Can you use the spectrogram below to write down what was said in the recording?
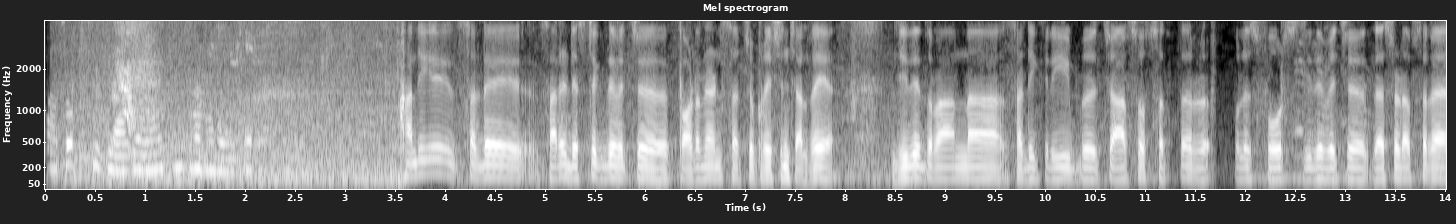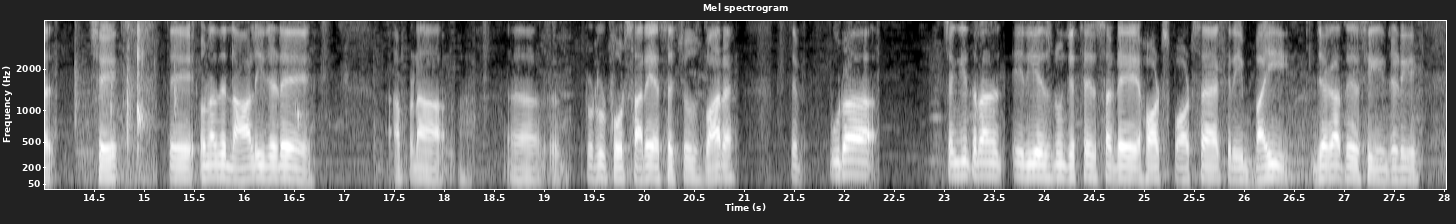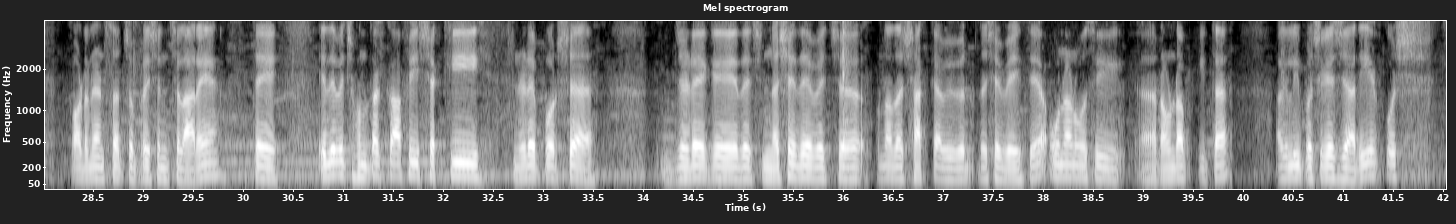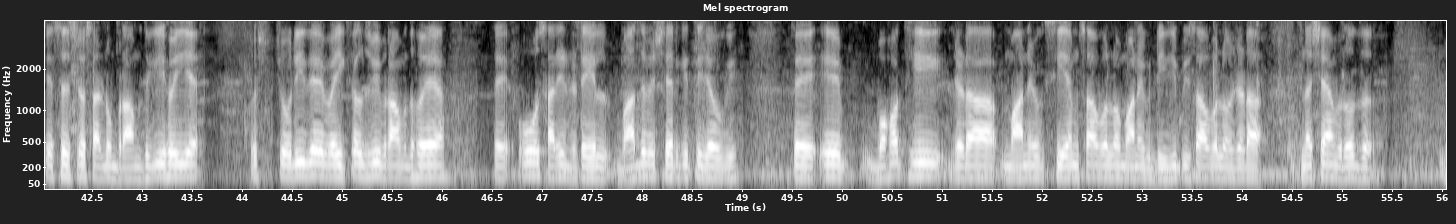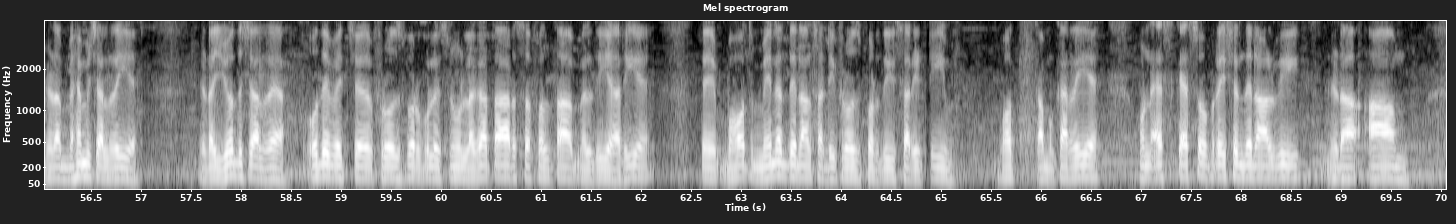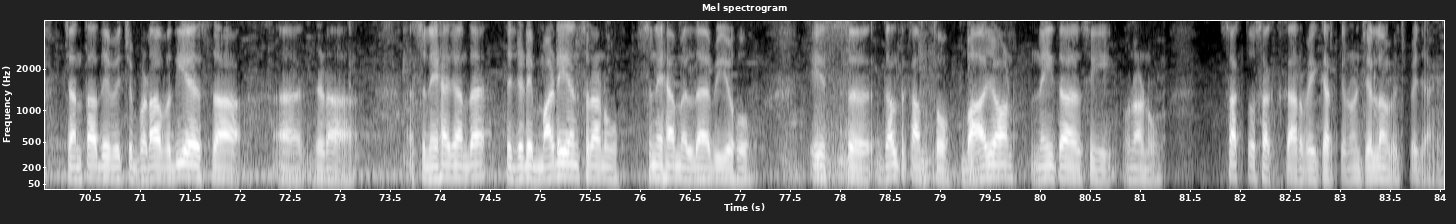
ਪਾਸੋਂ ਪਿੱਛੇ ਚਲਾਇਆ ਜਾ ਰਿਹਾ ਕੀ ਪ੍ਰੋਬਲਮ ਹੈ ਹਾਂਜੀ, ਇਹ ਸਾਡੇ ਸਾਰੇ ਡਿਸਟ੍ਰਿਕਟ ਦੇ ਵਿੱਚ ਕੋਆਰਡੀਨੇਟ ਸਰਚ ਆਪਰੇਸ਼ਨ ਚੱਲ ਰਹੇ ਆ। ਜਿਹਦੇ ਦੌਰਾਨ ਸਾਡੀ ਕਰੀਬ 470 ਪੁਲਿਸ ਫੋਰਸ ਜਿਹਦੇ ਵਿੱਚ ਗੈਸਟਡ ਅਫਸਰ ਹੈ 6 ਤੇ ਉਹਨਾਂ ਦੇ ਨਾਲ ਹੀ ਜਿਹੜੇ ਆਪਣਾ ਟੋਟਲ ਫੋਰਸ ਸਾਰੇ ਐਸਐਚਓਸ ਬਾਹਰ ਹੈ। ਤੇ ਪੂਰਾ ਚੰਗੀ ਤਰ੍ਹਾਂ ਏਰੀਆਜ਼ ਨੂੰ ਜਿੱਥੇ ਸਾਡੇ ਹੌਟ ਸਪੌਟਸ ਹੈ, ਕਰੀਬ 22 ਜਗ੍ਹਾ ਤੇ ਅਸੀਂ ਜਿਹੜੀ ਕੋਆਰਡੀਨੇਟ ਸਰਚ ਆਪਰੇਸ਼ਨ ਚਲਾ ਰਹੇ ਹਾਂ ਤੇ ਇਹਦੇ ਵਿੱਚ ਹੁਣ ਤੱਕ ਕਾਫੀ ਸ਼ੱਕੀ ਜਿਹੜੇ ਪੁਰਸ਼ ਹੈ, ਜਿਹੜੇ ਕਿ ਇਹਦੇ ਵਿੱਚ ਨਸ਼ੇ ਦੇ ਵਿੱਚ ਉਹਨਾਂ ਦਾ ਸ਼ੱਕ ਹੈ ਵੀ ਨਸ਼ੇ ਵੇਚਦੇ ਆ, ਉਹਨਾਂ ਨੂੰ ਅਸੀਂ ਰਾਉਂਡ ਅਪ ਕੀਤਾ। ਅਗਲੀ ਪੁੱਛਗਿੱਛ ਜਾਰੀ ਹੈ। ਕੁਝ ਕੇਸਿਸ 'ਚ ਸਾਨੂੰ ਬਰਾਮਦਗੀ ਹੋਈ ਹੈ ਕੁਝ ਚੋਰੀ ਦੇ ਵਹੀਕਲਸ ਵੀ ਬਰਾਮਦ ਹੋਏ ਆ ਤੇ ਉਹ ਸਾਰੀ ਡਿਟੇਲ ਬਾਅਦ ਦੇ ਵਿੱਚ ਸ਼ੇਅਰ ਕੀਤੀ ਜਾਊਗੀ। ਤੇ ਇਹ ਬਹੁਤ ਹੀ ਜਿਹੜਾ ਮਾਨਯੋਗ ਸੀਐਮ ਸਾਹਿਬ ਵੱਲੋਂ, ਮਾਨਯੋਗ ਡੀਜੀਪੀ ਸਾਹਿਬ ਵੱਲੋਂ ਜਿਹੜਾ ਨਸ਼ਿਆਂ ਵਿਰੁੱਧ ਜਿਹੜਾ ਮੁਹਿੰਮ ਚੱਲ ਰਹੀ ਹੈ ਜਿਹੜਾ ਯੁੱਧ ਚੱਲ ਰਿਹਾ, ਉਹਦੇ ਵਿੱਚ ਫਿਰੋਜ਼ਪੁਰ ਪੁਲਿਸ ਨੂੰ ਲਗਾਤਾਰ ਸਫਲਤਾ ਮਿਲਦੀ ਆ ਰਹੀ ਹੈ ਤੇ ਬਹੁਤ ਮਿਹਨਤ ਦੇ ਨਾਲ ਸਾਡੀ ਫਿਰੋਜ਼ਪੁਰ ਦੀ ਸਾਰੀ ਟੀਮ ਬਹੁਤ ਕੰਮ ਕਰ ਰਹੀ ਹੈ। ਹੁਣ ਇਸ ਕੈਸ ਆਪਰੇਸ਼ਨ ਦੇ ਨਾਲ ਵੀ ਜਿਹੜਾ ਆਮ ਜਨਤਾ ਦੇ ਵਿੱਚ ਬੜਾ ਵਧੀਆ ਇਸ ਦਾ ਜਿਹੜਾ ਸੁਨੇਹਾ ਜਾਂਦਾ ਹੈ ਤੇ ਜਿਹੜੇ ਮਾੜੇ ਅਨਸਰਾਂ ਨੂੰ ਸੁਨੇਹਾ ਮਿਲਦਾ ਵੀ ਉਹ ਇਸ ਗਲਤ ਕੰਮ ਤੋਂ ਬਾਜ਼ ਆਉਣ, ਨਹੀਂ ਤਾਂ ਅਸੀਂ ਉਹਨਾਂ ਨੂੰ ਸਖਤ ਤੋਂ ਸਖਤ ਕਾਰਵਾਈ ਕਰਕੇ ਉਹਨਾਂ ਨੂੰ ਜੇਲ੍ਹਾਂ ਵਿੱਚ ਭੇਜਾਂਗੇ।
